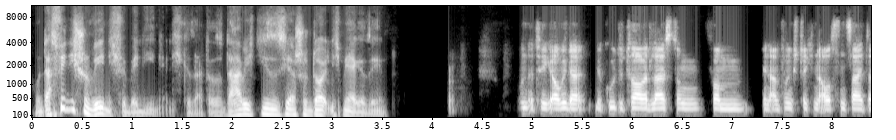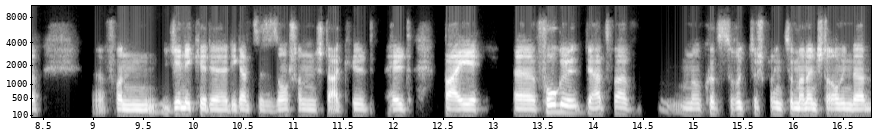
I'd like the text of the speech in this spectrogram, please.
Und das finde ich schon wenig für Berlin, ehrlich gesagt. Also da habe ich dieses Jahr schon deutlich mehr gesehen. Und natürlich auch wieder eine gute Torwartleistung vom, in Anführungsstrichen, Außenseiter äh, von Jenike, der die ganze Saison schon stark hält. Bei äh, Vogel, der hat zwar um noch kurz zurückzuspringen zu Mannheim Straubing, da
